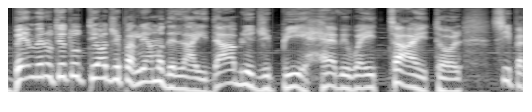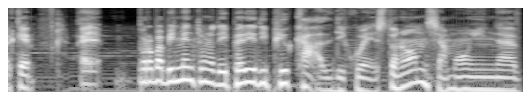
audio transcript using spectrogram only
Benvenuti a tutti, oggi parliamo della IWGP Heavyweight Title. Sì, perché è probabilmente uno dei periodi più caldi questo, no? Siamo in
